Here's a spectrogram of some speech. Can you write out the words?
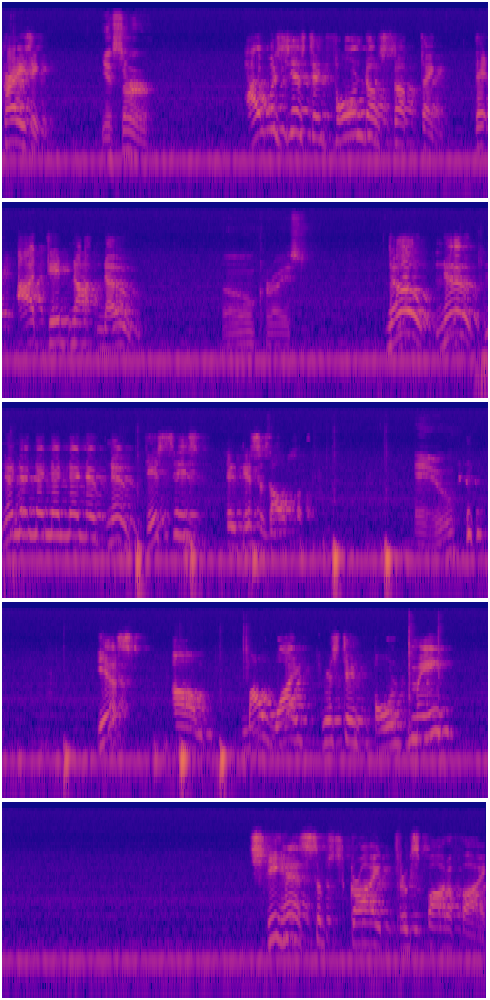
crazy. Yes, sir. I was just informed of something that I did not know. Oh Christ. No, no, no, no, no, no, no, no, no. This is, dude, this is awesome. Ew. Yes. Um, my wife just informed me. She has subscribed through Spotify.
